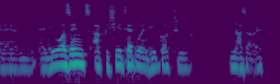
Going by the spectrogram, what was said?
Um, and he wasn't appreciated when he got to Nazareth.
